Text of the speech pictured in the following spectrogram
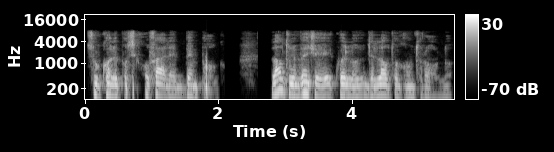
sul quale possiamo fare ben poco. L'altro invece è quello dell'autocontrollo.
